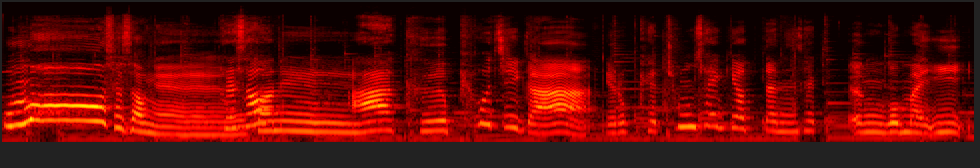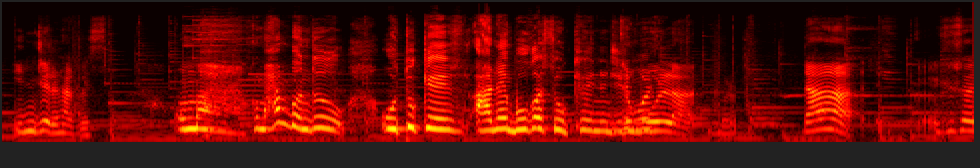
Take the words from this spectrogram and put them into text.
어, 세상에. 그래서? 아니. 아, 그 표지가 이렇게 청색이었다는 색, 음, 것만 이, 인지를 하고 있어. 엄마, 그럼 한 번도 어떻게 안에 뭐가 썩혀 있는지 이런 걸 몰라. 몰라. 나 그래서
